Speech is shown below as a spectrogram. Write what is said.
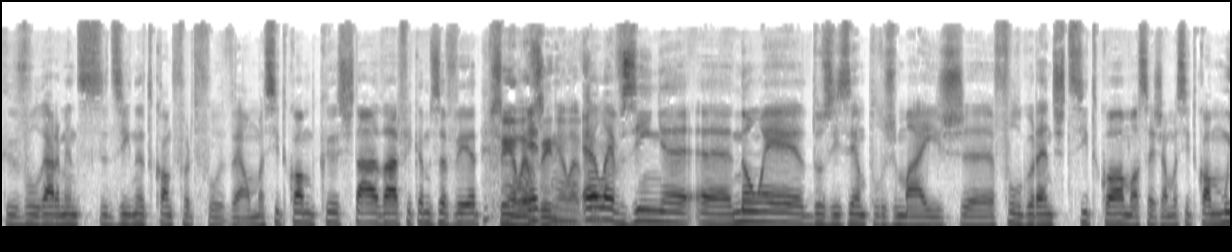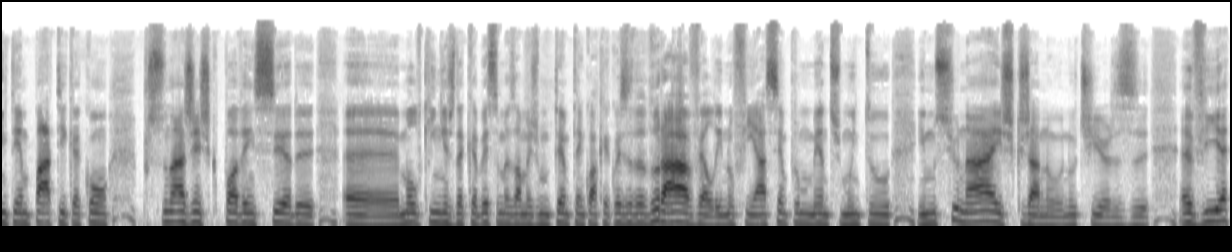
que vulgarmente se designa de comfort food. É uma sitcom que está a dar, ficamos a ver. Sim, é levezinha. É, levezinha. é levezinha, uh, não é dos exemplos mais uh, fulgurantes de sitcom, ou seja, é uma sitcom muito empática com personagens que podem ser uh, maluquinhas da cabeça, mas ao mesmo tempo tem qualquer coisa de adorável e no fim há sempre momentos muito emocionais que já no, no Cheers eh, havia.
